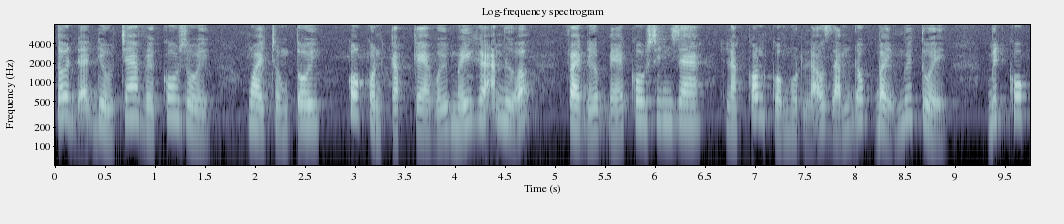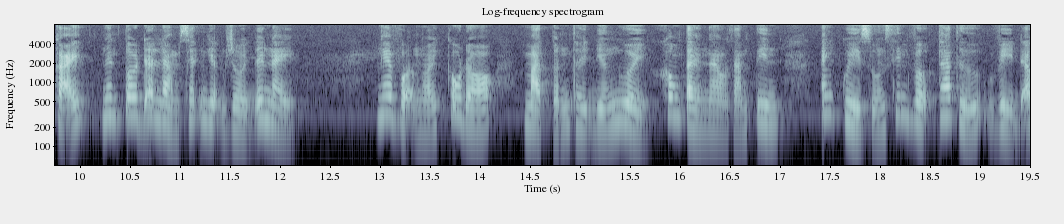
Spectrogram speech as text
Tôi đã điều tra về cô rồi. Ngoài chồng tôi, cô còn cặp kè với mấy gã nữa. Và đứa bé cô sinh ra là con của một lão giám đốc 70 tuổi. Biết cô cãi nên tôi đã làm xét nghiệm rồi đây này. Nghe vợ nói câu đó mà Tuấn thấy điếng người, không tài nào dám tin. Anh quỳ xuống xin vợ tha thứ vì đã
